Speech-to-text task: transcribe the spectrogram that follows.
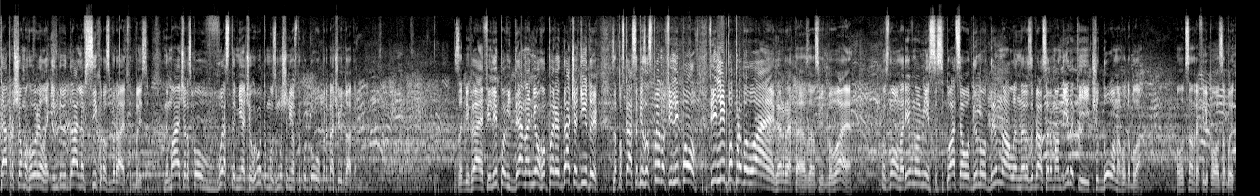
те, про що ми говорили, індивідуально всіх розбирають футболістів. Немає через кого ввести м'яч у гру, тому змушені ось таку довгу передачу віддати. Забігає Філіпов, йде на нього передача Дідик. Запускає собі за спину Філіпов. Філіпов пробиває. Гарета зараз відбиває. Ну, знову на рівному місці. Ситуація 1-1, але не розібрався Роман Дідик. І чудова нагода була Олександра Філіпова забити.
